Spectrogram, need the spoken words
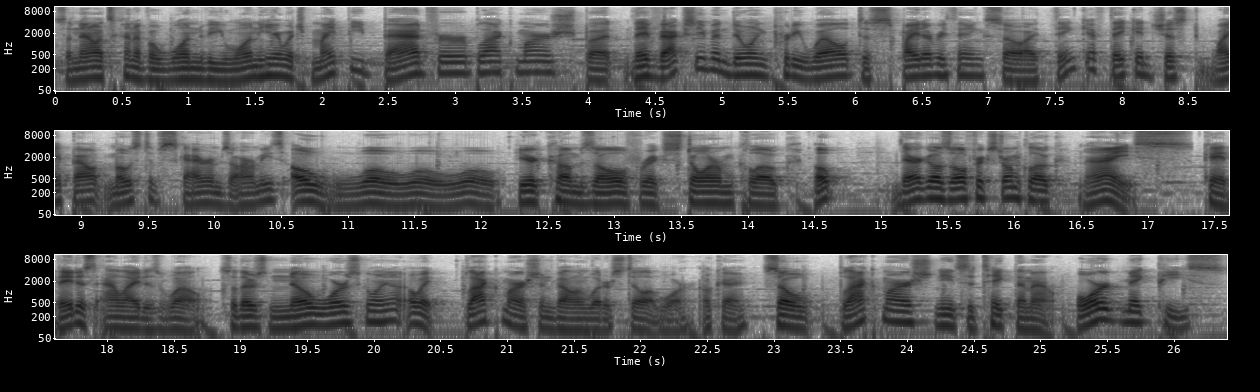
So now it's kind of a 1v1 here, which might be bad for Black Marsh, but they've actually been doing pretty well despite everything. So I think if they could just wipe out most of Skyrim's armies. Oh, whoa, whoa, whoa. Here comes Ulfric Stormcloak. Oh, there goes Ulfric Stormcloak. Nice. Okay, they just allied as well. So there's no wars going on? Oh wait, Black Marsh and Valenwood are still at war. Okay. So Black Marsh needs to take them out. Or make peace,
